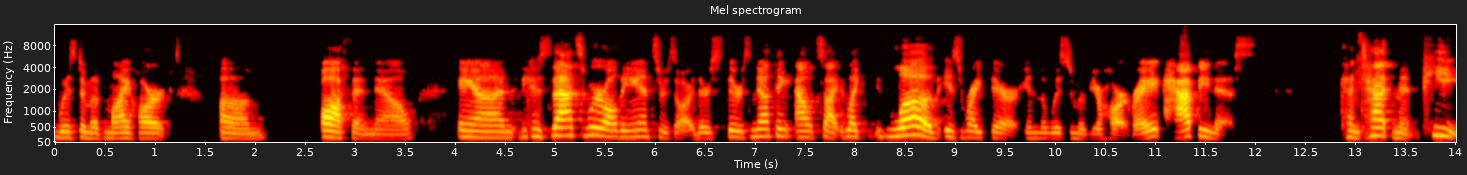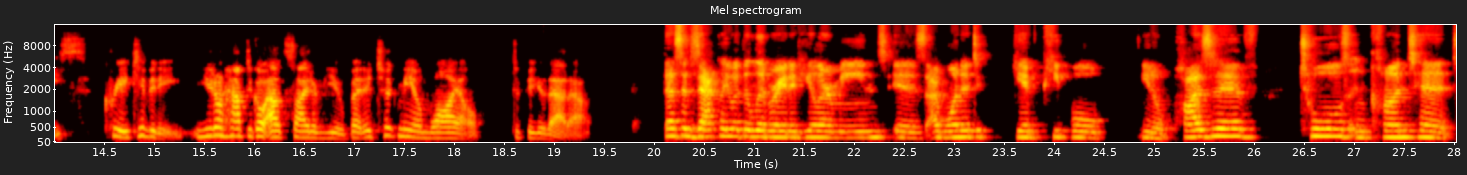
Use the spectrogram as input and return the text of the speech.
wisdom of my heart um, often now. And because that's where all the answers are. There's there's nothing outside like love is right there in the wisdom of your heart right? Happiness contentment peace creativity. You don't have to go outside of you but it took me a while to figure that out. That's exactly what the liberated healer means is i wanted to give people you know positive tools and content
